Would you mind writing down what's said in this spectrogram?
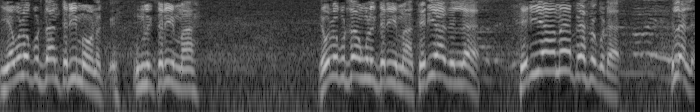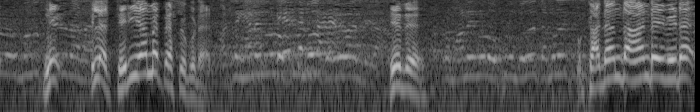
எவ்வளவு கொடுத்தான்னு தெரியுமா உனக்கு? உங்களுக்கு தெரியுமா? எவ்வளவு கொடுத்தா உங்களுக்கு தெரியுமா? தெரியாது இல்ல. தெரியாம பேசக்கூடாது. இல்ல இல்ல. நீ இல்ல தெரியாம பேசக்கூடாது. எது? கடந்த ஆண்டை விட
